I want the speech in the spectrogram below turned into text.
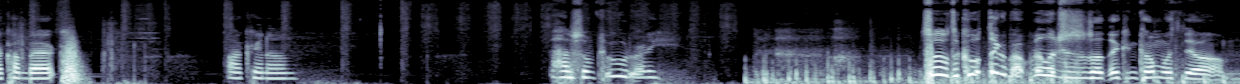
I come back, I can um have some food ready. So the cool thing about villages is that they can come with the um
